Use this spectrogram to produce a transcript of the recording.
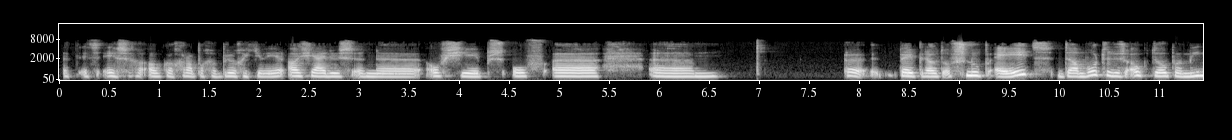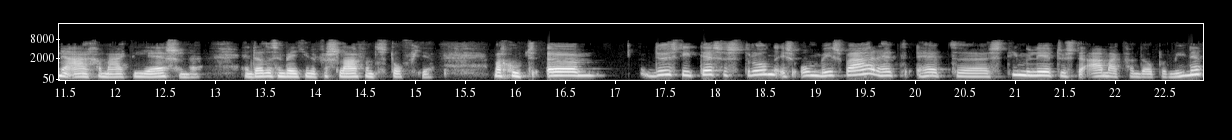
het is, ook een grappige bruggetje weer. Als jij dus een, uh, of chips of um, pepernoten of snoep eet, dan wordt er dus ook dopamine aangemaakt in je hersenen. En dat is een beetje een verslavend stofje. Maar goed, um, dus die testosteron is onmisbaar. Het, het uh, stimuleert dus de aanmaak van dopamine.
